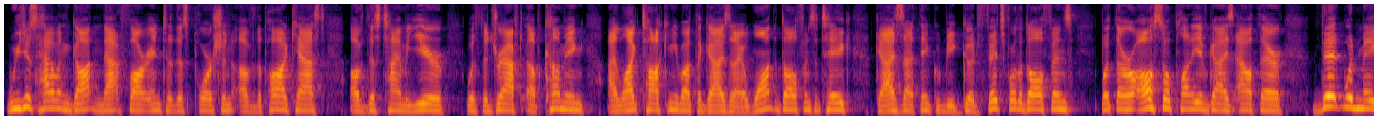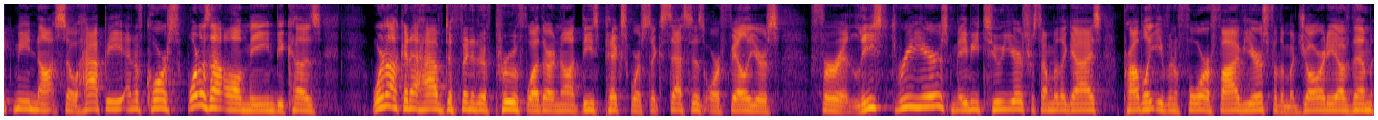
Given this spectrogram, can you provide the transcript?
We just haven't gotten that far into this portion of the podcast of this time of year with the draft upcoming. I like talking about the guys that I want the Dolphins to take, guys that I think would be good fits for the Dolphins, but there are also plenty of guys out there that would make me not so happy. And of course, what does that all mean? Because we're not going to have definitive proof whether or not these picks were successes or failures for at least three years, maybe two years for some of the guys, probably even four or five years for the majority of them.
